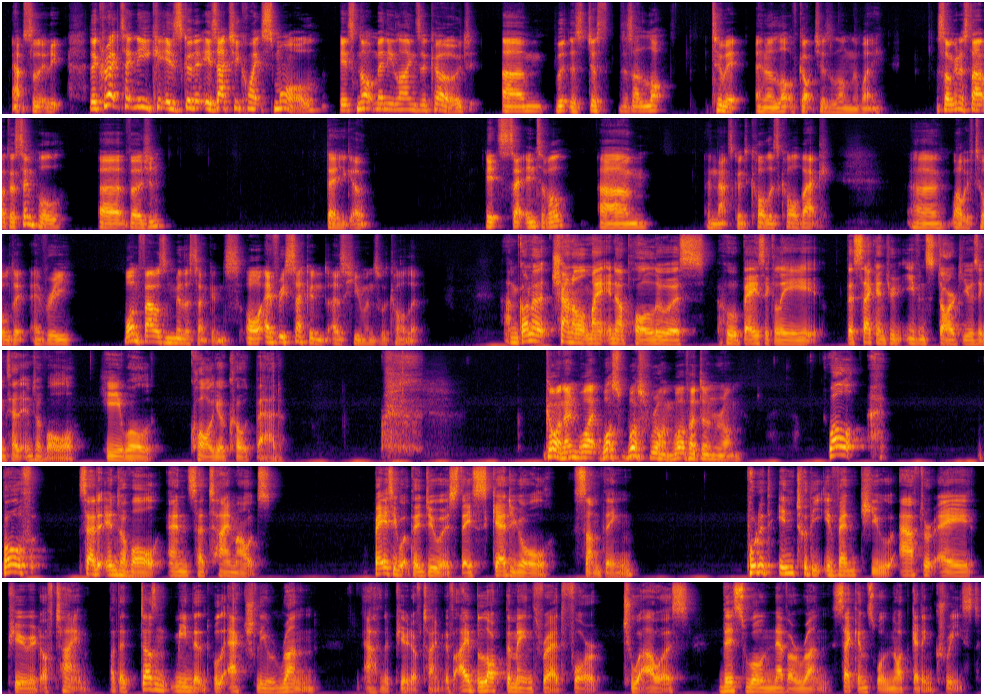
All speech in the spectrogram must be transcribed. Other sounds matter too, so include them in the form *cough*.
Absolutely. The correct technique is going to is actually quite small. It's not many lines of code. Um, but there's just there's a lot to it and a lot of gotchas along the way. So I'm going to start with a simple uh, version. There you go. It's set interval, um, and that's going to call this callback. Uh, well, we've told it every 1,000 milliseconds, or every second, as humans would call it. I'm going to channel my inner Paul Lewis, who basically, the second you even start using set interval, he will call your code bad. Go on then. What's what's wrong? What have I done wrong? Well, both set interval and set timeouts. Basically, what they do is they schedule something, put it into the event queue after a period of time. But that doesn't mean that it will actually run after the period of time. If I block the main thread for two hours, this will never run. Seconds will not get increased.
